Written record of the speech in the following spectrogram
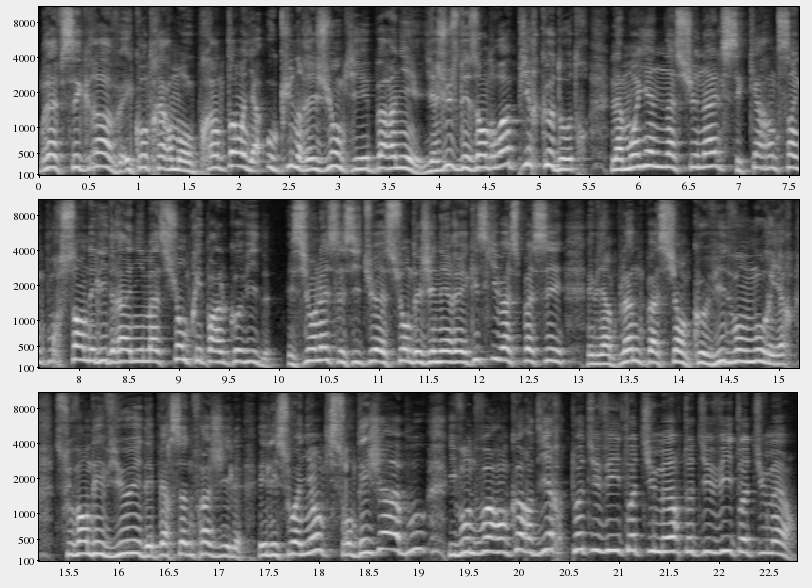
Bref, c'est grave. Et contrairement au printemps, il n'y a aucune région qui est épargnée. Il y a juste des endroits pires que d'autres. La moyenne nationale, c'est 45% des lits de réanimation pris par le Covid. Et si on laisse la situation dégénérer, qu'est-ce qui va se passer? Eh bien, plein de patients Covid vont mourir. Souvent des vieux et des personnes fragiles. Et les soignants qui sont déjà à bout, ils vont devoir encore dire « Toi tu vis, toi tu meurs, toi tu vis, toi tu meurs ».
